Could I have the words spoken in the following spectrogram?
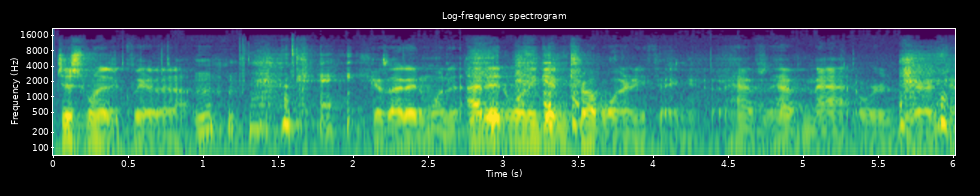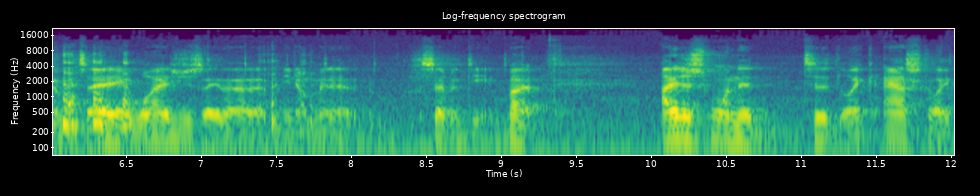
Just wanted to clear that up. Mm-hmm. Okay. Because I didn't want to I didn't want to get in trouble or anything. Have have Matt or Jared come and say, "Hey, why did you say that at you know minute 17?" But I just wanted to like ask like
